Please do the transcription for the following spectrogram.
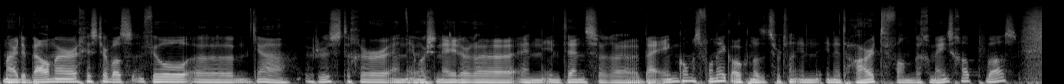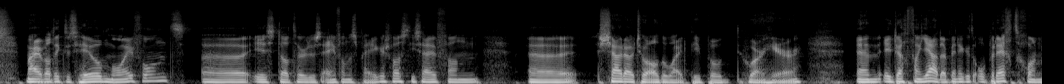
Maar de Bijlmer gisteren was een veel eh, ja, rustiger en emotionelere en intensere bijeenkomst, vond ik. Ook omdat het soort van in, in het hart van de gemeenschap was. Maar wat ik dus heel mooi vond, eh, is dat er dus een van de sprekers was die zei van... eh, shout out to all the white people who are here. En ik dacht van ja, daar ben ik het oprecht gewoon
